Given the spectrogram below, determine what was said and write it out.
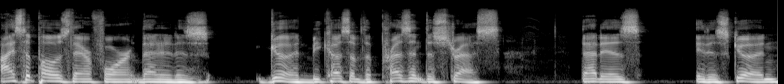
I suppose, therefore, that it is good because of the present distress, that is, it is good,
